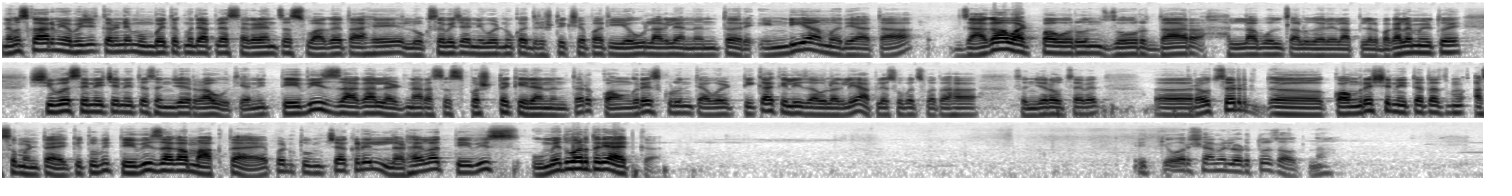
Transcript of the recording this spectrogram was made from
नमस्कार मी अभिजित कर्णे मुंबई तकमध्ये आपल्या सगळ्यांचं स्वागत आहे. लोकसभेच्या निवडणुका दृष्टिक्षेपात येऊ लागल्यानंतर इंडियामध्ये आता जागा वाटपावरून जोरदार हल्लाबोल चालू झालेला आपल्याला बघायला मिळतोय. शिवसेनेचे नेते संजय राऊत यांनी तेवीस जागा लढणार असं स्पष्ट केल्यानंतर काँग्रेसकडून त्यावर टीका केली जाऊ लागली. आपल्यासोबत स्वतः संजय राऊत साहेब आहेत. राऊत सर काँग्रेसचे नेते आता असं म्हणतायत की तुम्ही तेवीस जागा मागताय पण तुमच्याकडे लढायला तेवीस उमेदवार तरी आहेत का? इतके वर्ष आम्ही लढतोच आहोत ना.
